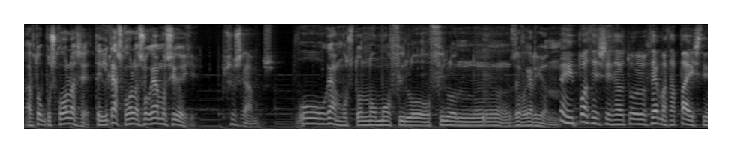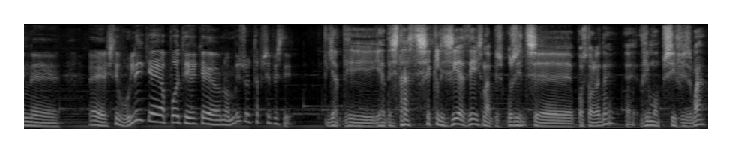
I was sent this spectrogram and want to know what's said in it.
Αυτό που σχόλασε; Τελικά σχόλασε ο γάμος ή όχι; Ποιος γάμος; Ο γάμος των ομόφυλων φίλων ε, ζευγαριών. Ε, η υπόθεση, θα, το θέμα θα πάει στην, ε, ε, στη Βουλή και από ό,τι και νομίζω ότι θα ψηφιστεί. Για τη, για τη στάση της Εκκλησίας, τι έχεις να πεις που ζήτησε, πώς το λένε, ε, δημοψήφισμα;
